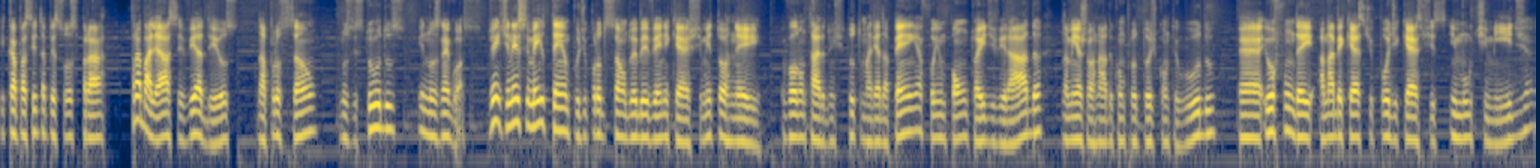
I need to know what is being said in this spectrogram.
que capacita pessoas para trabalhar, servir a Deus na profissão, nos estudos e nos negócios. Gente, nesse meio tempo de produção do EBVN Cash, me tornei voluntário do Instituto Maria da Penha, foi um ponto aí de virada na minha jornada como produtor de conteúdo. É, eu fundei a Nabecast Podcasts e Multimídia,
